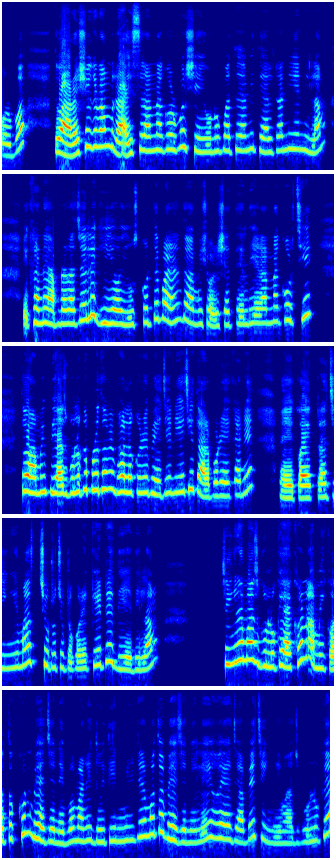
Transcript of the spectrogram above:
করব, তো আড়াইশো গ্রাম রাইস রান্না করব, সেই অনুপাতে আমি তেলটা নিয়ে নিলাম। এখানে আপনারা চাইলে ঘিও ইউজ করতে পারেন, তো আমি সরিষার তেল দিয়ে রান্না করছি। তো আমি পেঁয়াজগুলোকে প্রথমে ভালো করে ভেজে নিয়েছি, তারপরে এখানে কয়েকটা চিংড়ি মাছ ছোট ছোট করে কেটে দিয়ে দিলাম। চিংড়ি মাছগুলোকে এখন আমি কতক্ষণ ভেজে নেব? মানে দুই, তিন মিনিটের মতো ভেজে নিলেই হয়ে যাবে চিংড়ি মাছগুলোকে।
